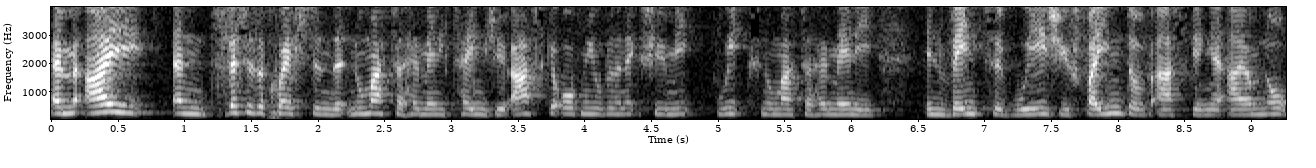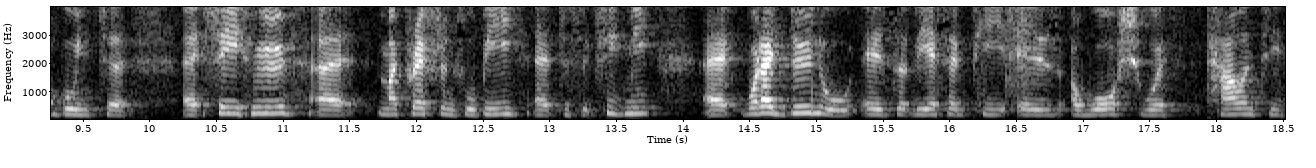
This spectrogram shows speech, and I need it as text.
Um, I, and this is a question that no matter how many times you ask it of me over the next few weeks, no matter how many inventive ways you find of asking it, I am not going to say who uh, my preference will be uh, to succeed me. Uh, what I do know is that the SNP is awash with talented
